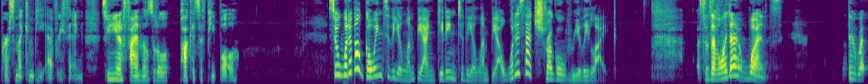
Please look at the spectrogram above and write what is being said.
person that can be everything. So you need to find those little pockets of people. So what about going to the Olympia and getting to the Olympia? What is that struggle really like? Since I've only done it once, there what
